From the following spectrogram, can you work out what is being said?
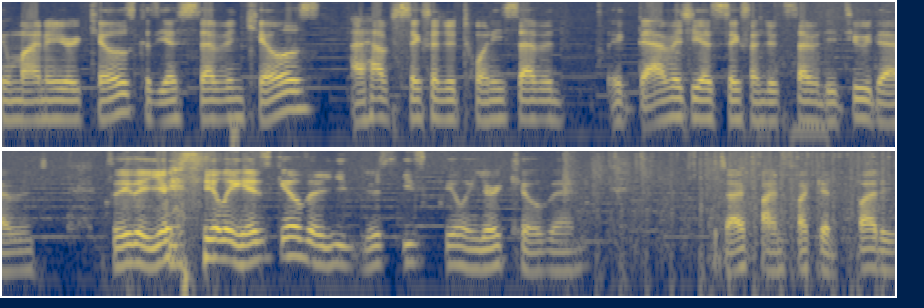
Mine are your kills because he has seven kills. I have 627 like damage. He has 672 damage. So either you're stealing his kills or he, he's stealing your kills, man. Which I find fucking funny.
